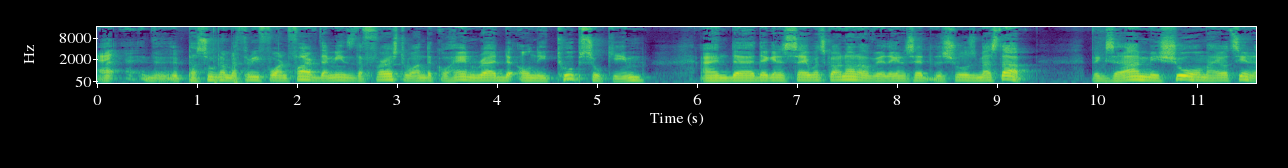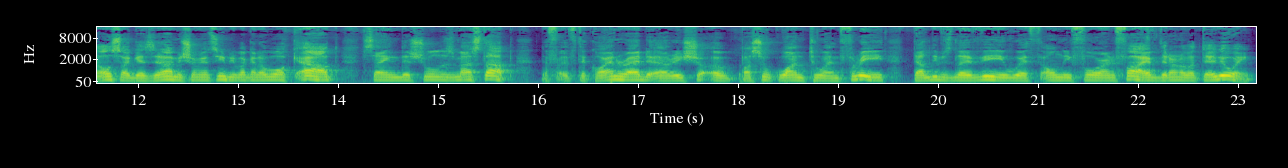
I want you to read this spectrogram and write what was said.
uh, the pasuk number three, four, and five. That means the first one, the Kohen read only two psukim, and uh, they're going to say, "What's going on over here?" They're going to say that the shul is messed up. Mishum hayotzin. Also, gezera mishum yotzin. People are going to walk out saying the shul is messed up. If the Kohen read uh, uh, pasuk one, two, and three, that leaves Levi with only four and five. They don't know what they're doing.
